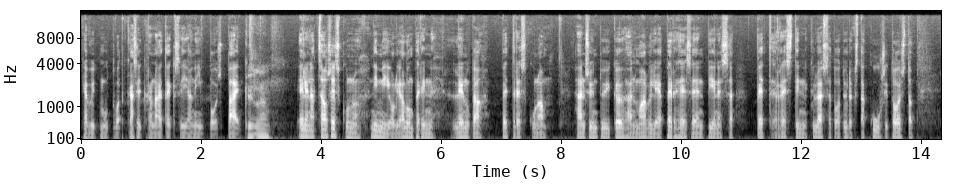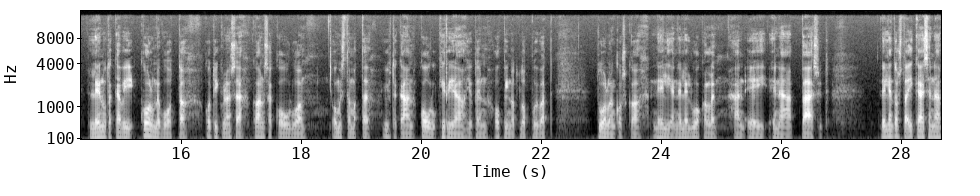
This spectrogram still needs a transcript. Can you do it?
Kävyt muuttuvat käsikranaiteiksi ja niin poispäin. Kyllä. Elena Ceausescun nimi oli alun perin Lenuta Petreskuna – hän syntyi köyhän maanviljelijäperheeseen pienessä Petrestin kylässä 1916. Lenuta kävi kolme vuotta kotikylänsä kansakoulua omistamatta yhtäkään koulukirjaa, joten opinnot loppuivat tuolloin, koska neljännelle luokalle hän ei enää päässyt. 14-ikäisenä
